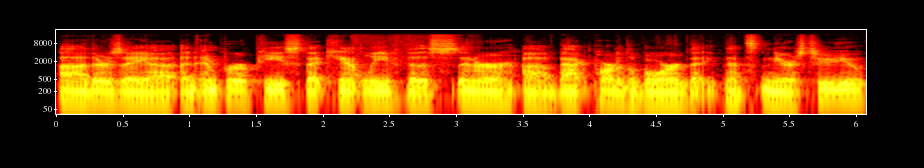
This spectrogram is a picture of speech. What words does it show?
Uh, there's a uh, an emperor piece that can't leave the center uh, back part of the board that that's nearest to you.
